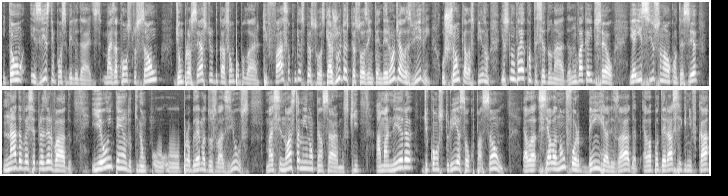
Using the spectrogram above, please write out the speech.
Então, existem possibilidades, mas a construção de um processo de educação popular que faça com que as pessoas, que ajude as pessoas a entenderem onde elas vivem, o chão que elas pisam, isso não vai acontecer do nada, não vai cair do céu. E aí, se isso não acontecer, nada vai ser preservado. E eu entendo que não, o, o problema dos vazios, mas se nós também não pensarmos que a maneira de construir essa ocupação, ela, se ela não for bem realizada, ela poderá significar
